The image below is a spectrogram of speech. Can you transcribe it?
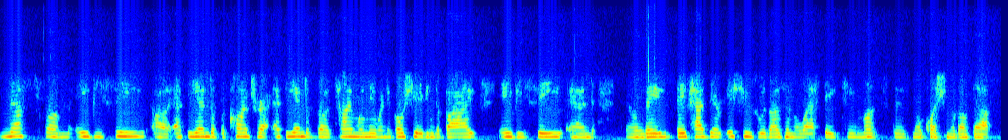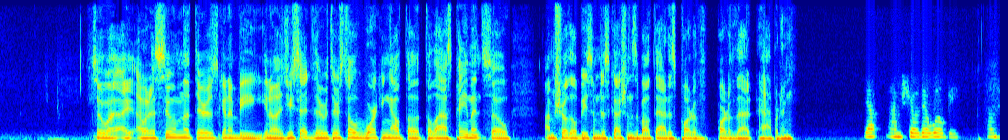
mess from ABC uh, at the end of the contract, at the end of the time when they were negotiating to buy ABC, and you know they they've had their issues with us in the last eighteen months. There's no question about that. So uh, I, I would assume that there's going to be, you know, as you said, they're they're still working out the, the last payment. So I'm sure there'll be some discussions about that as part of part of that happening. Yep, I'm sure there will be. I'm,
